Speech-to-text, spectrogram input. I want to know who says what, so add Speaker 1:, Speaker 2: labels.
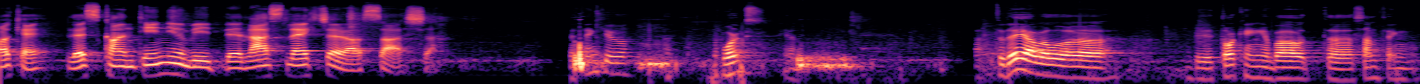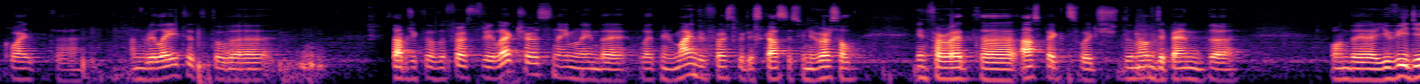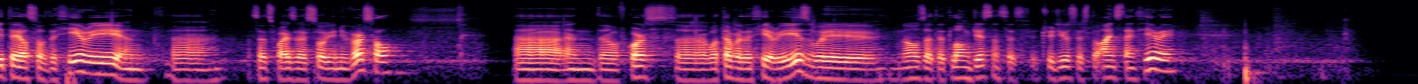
Speaker 1: Okay, let's continue with the last lecture of Sasha.
Speaker 2: Thank you. It works? Yeah. Uh, today I will uh, be talking about uh, something quite uh, unrelated to the subject of the first three lectures, namely in the, let me remind you, first we discussed this universal infrared uh, aspects which do not depend uh, on the UV details of the theory, and that's why they're so universal. Uh, and uh, of course, uh, whatever the theory is, we know that at long distances it reduces to Einstein theory.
